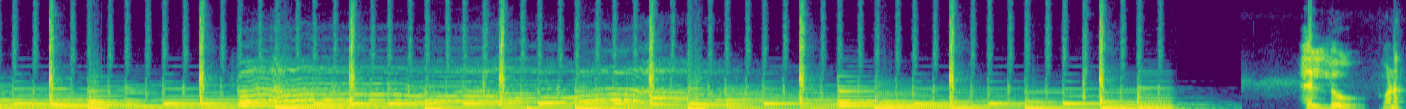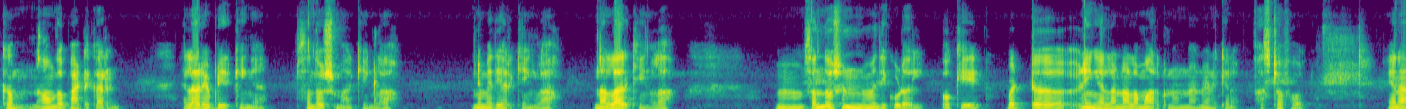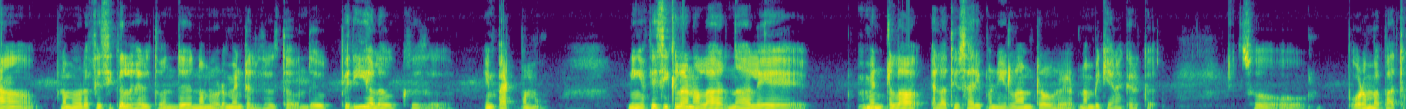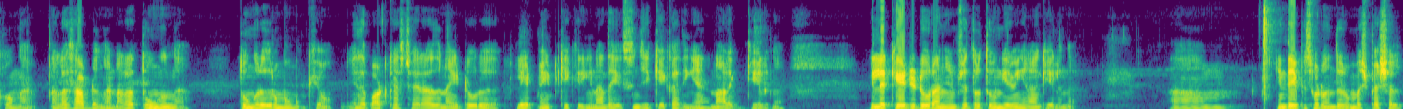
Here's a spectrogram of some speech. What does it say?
Hello வணக்கம். நான் உங்கள் பாட்டுக்காரன். எல்லோரும் எப்படி இருக்கீங்க? சந்தோஷமாக இருக்கீங்களா? நிம்மதியாக இருக்கீங்களா? நல்லா இருக்கீங்களா? சந்தோஷம் நிம்மதி கூட ஓகே பட் நீங்கள் எல்லாம் நலமாக இருக்கணும்னு நான் நினைக்கிறேன் ஃபஸ்ட் ஆஃப் ஆல் ஏன்னா நம்மளோட ஃபிசிக்கல் ஹெல்த் வந்து நம்மளோட மென்டல் ஹெல்த்தை வந்து பெரிய அளவுக்கு இம்பேக்ட் பண்ணும். நீங்கள் ஃபிசிக்கலாக நல்லா இருந்தாலே மென்டலாக எல்லாத்தையும் சரி பண்ணிடலான்ற ஒரு நம்பிக்கை எனக்கு இருக்குது ஸோ உடம்ப பார்த்துக்கோங்க நல்லா சாப்பிடுங்க. நல்லா தூங்குங்க. தூங்குறது ரொம்ப முக்கியம். இந்த பாட்காஸ்ட் யாராவது நைட்டு ஒரு லேட் நைட் கேட்குறீங்கன்னா தயவு செஞ்சு கேட்காதீங்க. நாளைக்கு கேளுங்க. இல்லை கேட்டுட்டு ஒரு அஞ்சு நிமிஷத்தில் தூங்கிடுவீங்கன்னா கேளுங்க. இந்த எபிசோட் வந்து ரொம்ப ஸ்பெஷல்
